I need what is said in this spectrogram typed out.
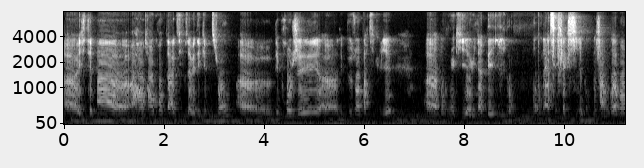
euh, n'hésitez pas euh, à rentrer en contact si vous avez des questions, euh, des projets, des besoins particuliers. donc Nuki a une API, on est assez flexible, on fait vraiment,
